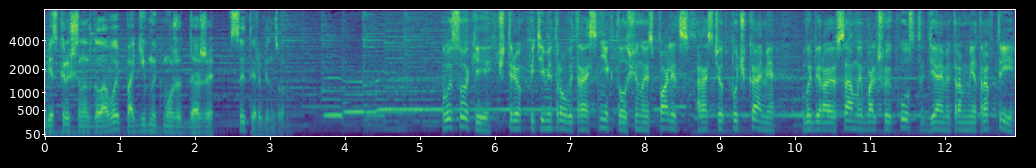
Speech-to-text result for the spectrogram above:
Без крыши над головой погибнуть может даже сытый Робинзон. Высокий 4-5-метровый тростник толщиной с палец растет пучками. Выбираю самый большой куст диаметром метров три.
